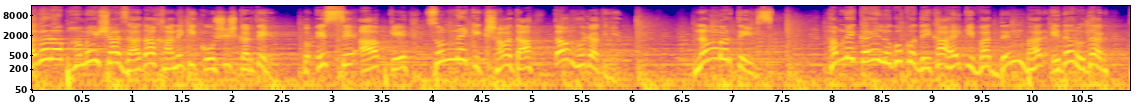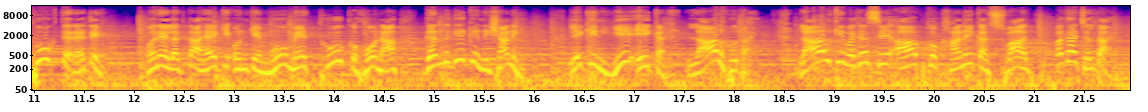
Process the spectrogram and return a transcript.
अगर आप हमेशा ज़्यादा खाने की कोशिश करते हैं तो इससे आपके सुनने की क्षमता कम हो जाती है। नंबर तेईस, हमने कई लोगों को देखा है कि वह दिन भर इधर उधर थूकते रहते हैं। उन्हें लगता है कि उनके मुँह में थूक होना गंदगी की निशानी है, लेकिन ये एक लाल होता है। लाल की वजह से आपको खाने का स्वाद पता चलता है।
